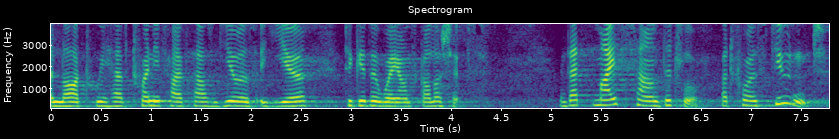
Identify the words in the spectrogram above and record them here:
a lot. We have 25,000 euros a year to give away on scholarships. And that might sound little, but for a student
